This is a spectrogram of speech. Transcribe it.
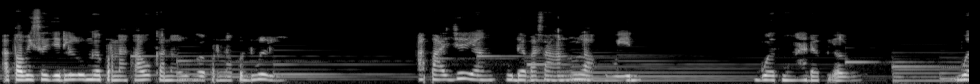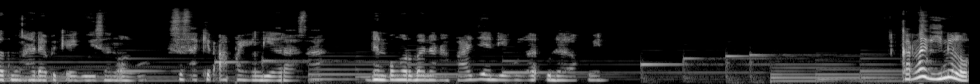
Atau bisa jadi lu gak pernah tahu karena lu gak pernah peduli. Apa aja yang udah pasangan lu lakuin buat menghadapi lo, buat menghadapi keegoisan lo, sesakit apa yang dia rasa, dan pengorbanan apa aja yang dia udah lakuin. Karena gini loh,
